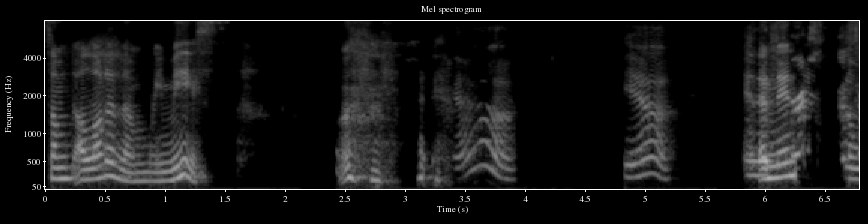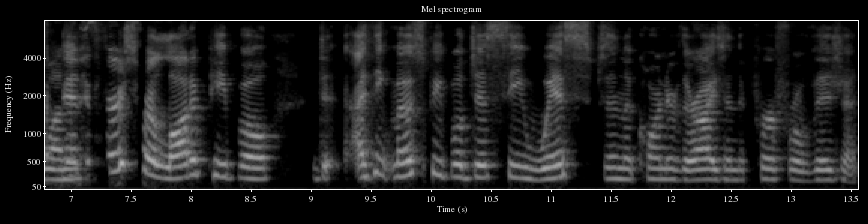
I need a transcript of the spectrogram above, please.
some a lot of them we miss. yeah, yeah, and, and then first, the ones... at first for a lot of people, I think most people just see wisps in the corner of their eyes in the peripheral vision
